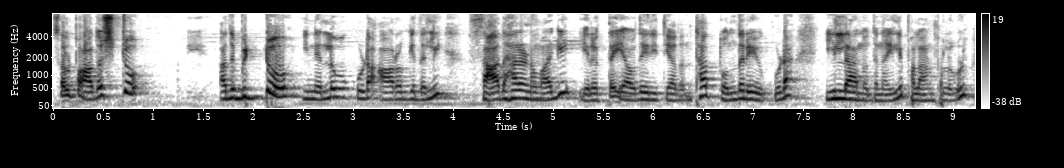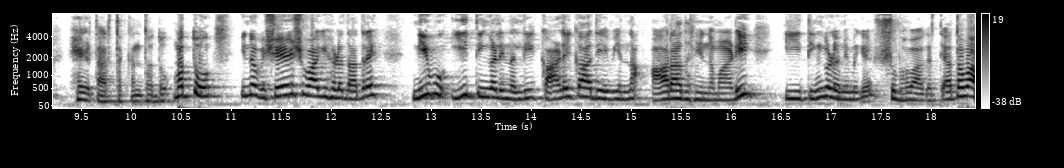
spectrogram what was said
ಸ್ವಲ್ಪ ಆದಷ್ಟು ಅದು ಬಿಟ್ಟು ಇನ್ನೆಲ್ಲವೂ ಕೂಡ ಆರೋಗ್ಯದಲ್ಲಿ ಸಾಧಾರಣವಾಗಿ ಇರುತ್ತೆ. ಯಾವುದೇ ರೀತಿಯಾದಂಥ ತೊಂದರೆಯೂ ಕೂಡ ಇಲ್ಲ ಅನ್ನೋದನ್ನು ಇಲ್ಲಿ ಫಲಾನುಫಲಗಳು ಹೇಳ್ತಾ ಇರ್ತಕ್ಕಂಥದ್ದು. ಮತ್ತು ಇನ್ನು ವಿಶೇಷವಾಗಿ ಹೇಳೋದಾದರೆ, ನೀವು ಈ ತಿಂಗಳಿನಲ್ಲಿ ಕಾಳಿಕಾದೇವಿಯನ್ನು ಆರಾಧನೆಯನ್ನು ಮಾಡಿ, ಈ ತಿಂಗಳು ನಿಮಗೆ ಶುಭವಾಗುತ್ತೆ. ಅಥವಾ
